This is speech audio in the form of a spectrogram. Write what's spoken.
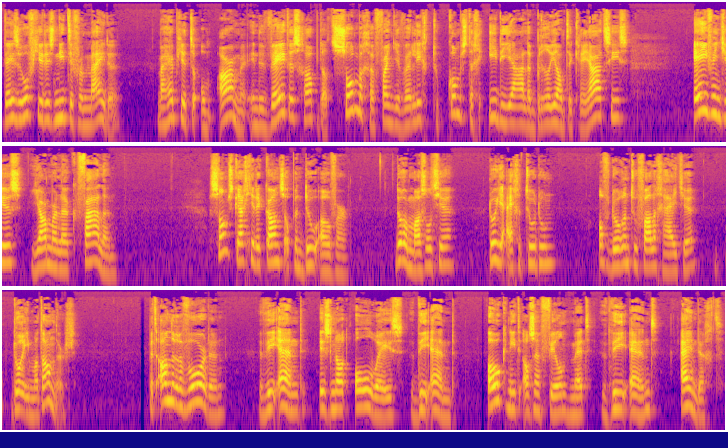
Deze hoef je dus niet te vermijden, maar heb je te omarmen in de wetenschap dat sommige van je wellicht toekomstige ideale briljante creaties eventjes jammerlijk falen. Soms krijg je de kans op een do-over. Door een mazzeltje, door je eigen toedoen of door een toevalligheidje door iemand anders. Met andere woorden, the end is not always the end. Ook niet als een film met the end eindigt.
